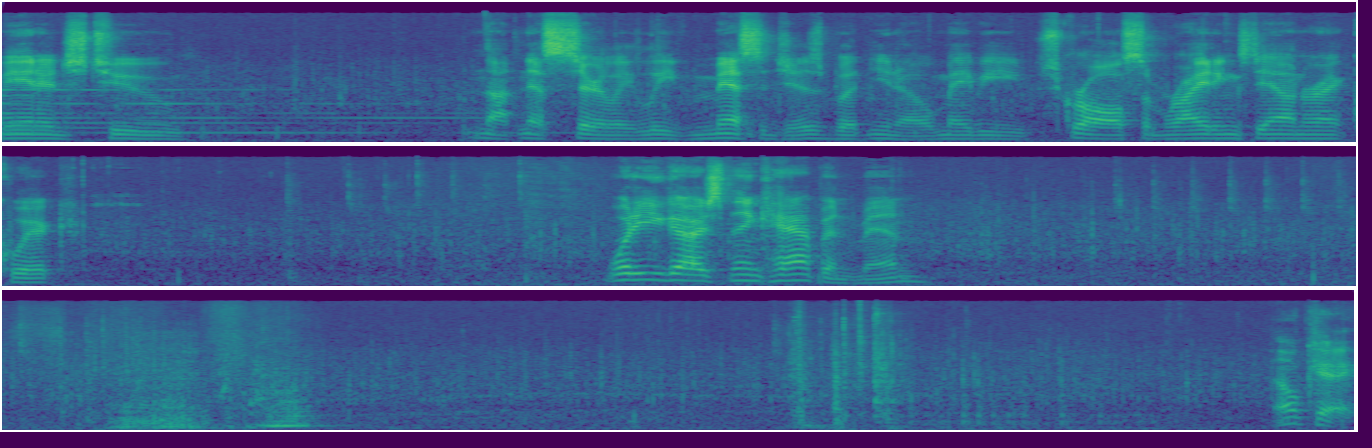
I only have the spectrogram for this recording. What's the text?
manage to not necessarily leave messages, but, you know, maybe scrawl some writings down right quick? What do you guys think happened, man? Okay.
